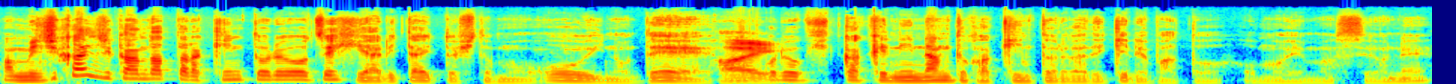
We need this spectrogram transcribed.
まあ、短い時間だったら筋トレをぜひやりたいという人も多いので、はい、これをきっかけになんとか筋トレができればと思いますよね。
